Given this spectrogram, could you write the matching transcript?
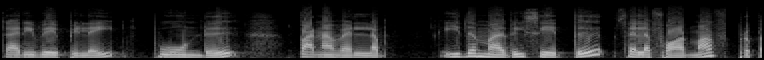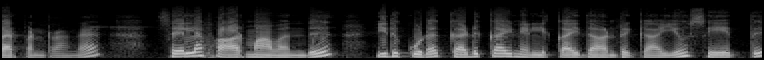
கறிவேப்பிலை பூண்டு பனவெல்லம். இதை மாதிரி சேர்த்து சில ஃபார்மா ப்ரிப்பேர் பண்ணுறாங்க சில ஃபார்மா வந்து இது கூட கடுக்காய் நெல்லிக்காய் தாண்டிக்காயும் சேர்த்து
